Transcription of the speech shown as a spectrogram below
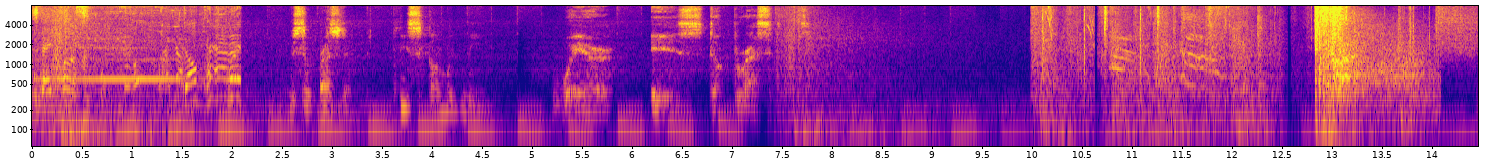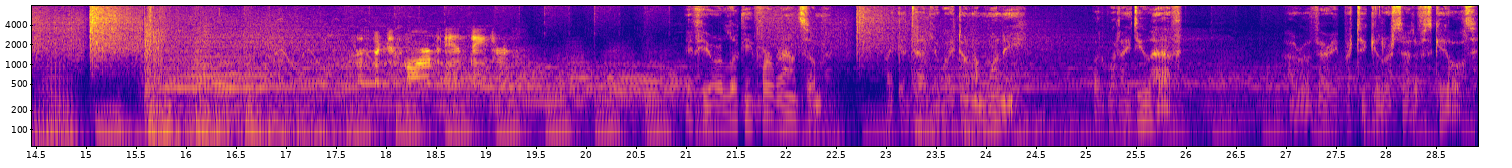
Stay close. Don't panic. Mr. President, please come with me. Where is the president? Suspect is armed and dangerous. If you are looking for ransom, I can tell you I don't have money. But what I do have are a very particular set of skills.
